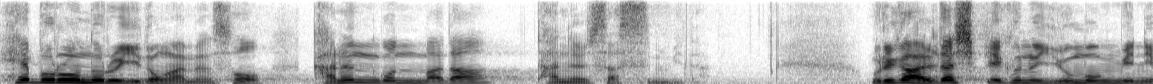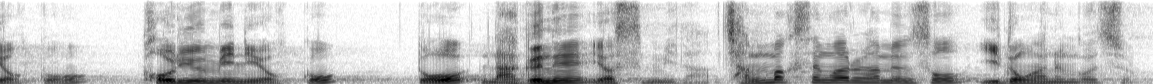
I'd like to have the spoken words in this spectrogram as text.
헤브론으로 이동하면서 가는 곳마다 단을 쌓습니다. 우리가 알다시피 그는 유목민이었고 거류민이었고 또 나그네였습니다. 장막 생활을 하면서 이동하는 거죠.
